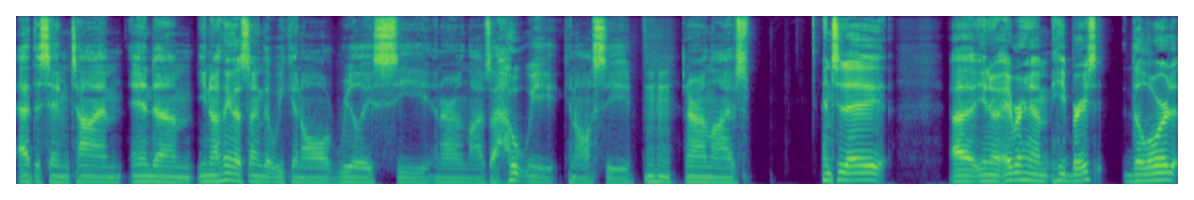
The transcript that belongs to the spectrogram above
at the same time. And um, you know, I think that's something that we can all really see in our own lives. I hope we can all see mm-hmm. in our own lives. And today, uh, you know, Abraham, he braced the Lord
